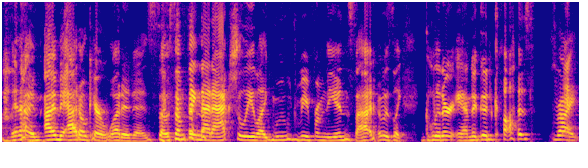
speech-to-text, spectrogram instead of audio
And I, I mean, I don't care what it is. So something that actually like moved me from the inside. I was like, glitter and a good cause. Right.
